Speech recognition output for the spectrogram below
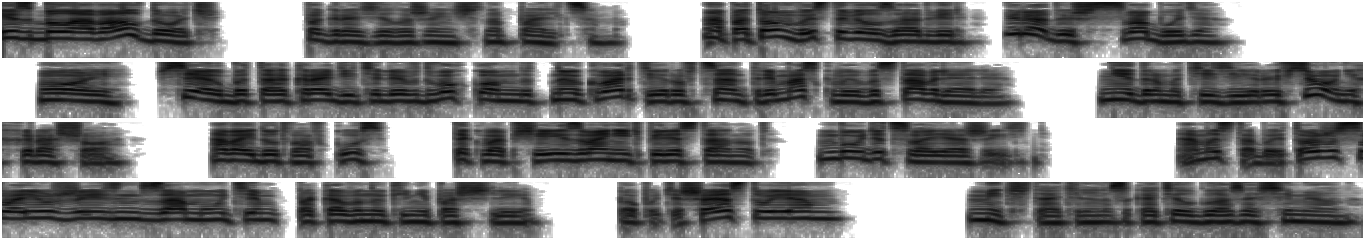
«Избаловал дочь?» — погрозила женщина пальцем. «А потом выставил за дверь и радуешься свободе». «Ой, всех бы так родители в двухкомнатную квартиру в центре Москвы выставляли. Не драматизируй, все у них хорошо. А войдут во вкус, так вообще и звонить перестанут. Будет своя жизнь. А мы с тобой тоже свою жизнь замутим, пока внуки не пошли. Попутешествуем». Мечтательно закатил глаза Семён.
